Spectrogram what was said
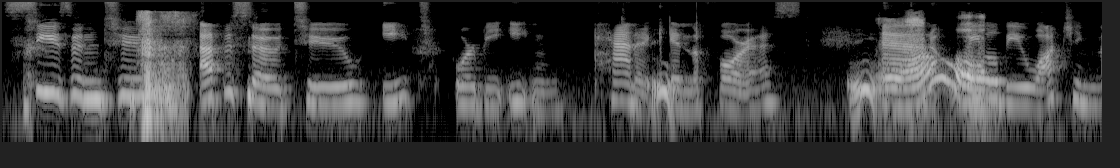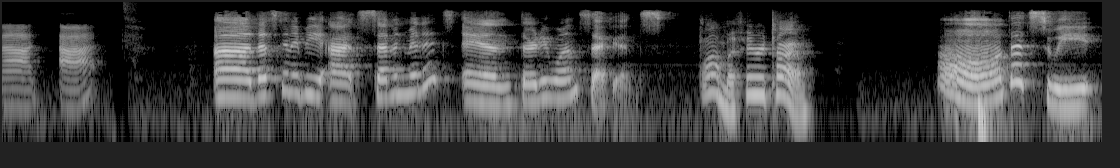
Season two, episode two: Eat or Be Eaten. Panic Ooh. in the forest, Ooh. and we will be watching that at. Uh, that's going to be at 7 minutes and 31 seconds. Oh, my favorite time. Aw, that's sweet.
